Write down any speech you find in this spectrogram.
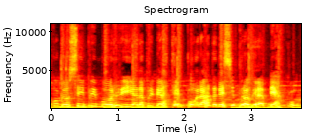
como eu sempre morria na primeira temporada desse programeco.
